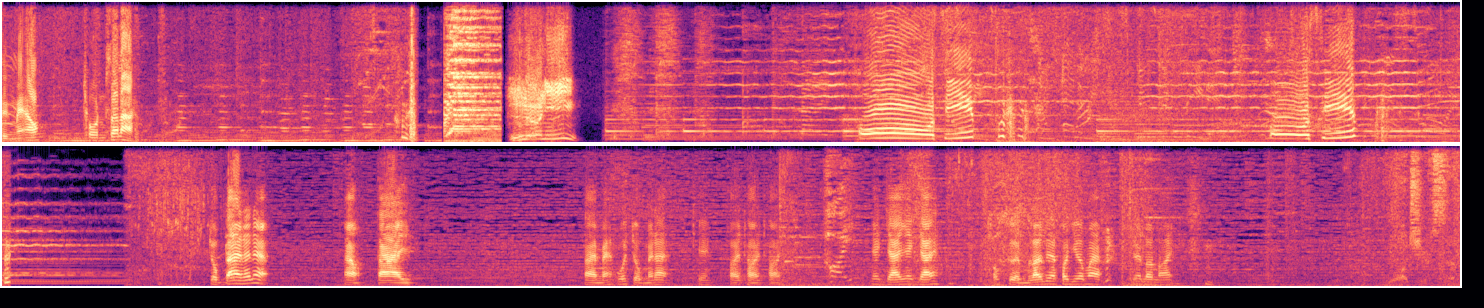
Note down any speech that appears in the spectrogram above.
ถึงไหมเอาชนซะล่ะ何โอ้ซิปโอ้ซิปจบได้แล้วเนี่ย อ้าวตาย ตายไหมโอ้ยจบไม่ได้โอเคถอยถอยถอยถอยแยกย้ายแยกย้ายเขาเกิดมาแล้วเลือดเขาเยอะมากเลือดเราน้อย Watch yourself.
